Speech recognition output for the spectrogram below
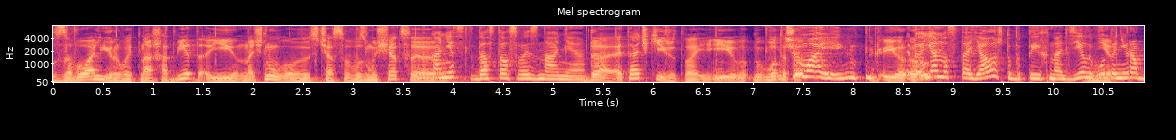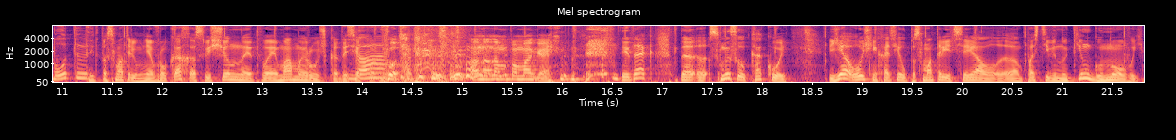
завуалировать наш ответ и начну э, сейчас возмущаться. Наконец-то достал свои знания. Да, это очки же твои. И вот Чё это... мои? и, Это я настояла, чтобы ты их надел, и вот Нет. они работают. Ты посмотри, у меня в руках освещенная твоей мамой ручка до сих Да. пор. Вот она. Нам помогает. Итак, э, смысл какой? Я очень хотел посмотреть сериал э, по Стивену Кингу новый.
